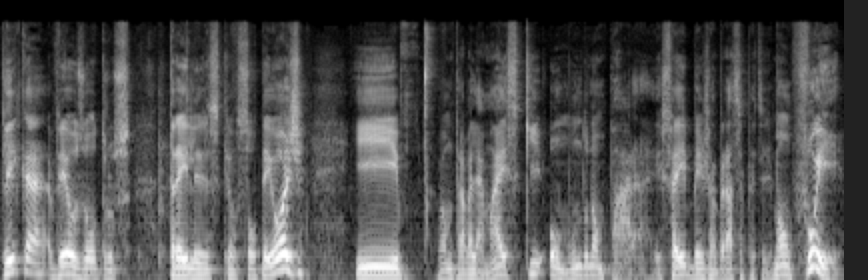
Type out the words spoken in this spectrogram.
clica, vê os outros trailers que eu soltei hoje e vamos trabalhar mais que o mundo não para. É isso aí, beijo, abraço, aperto de mão, fui!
